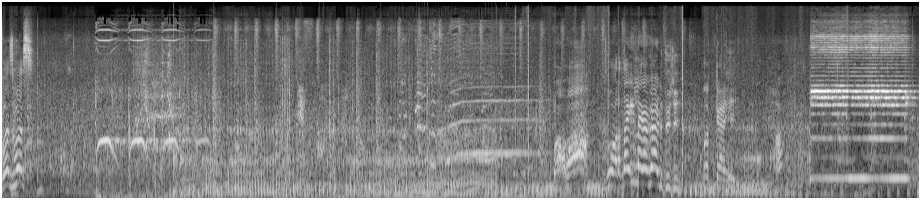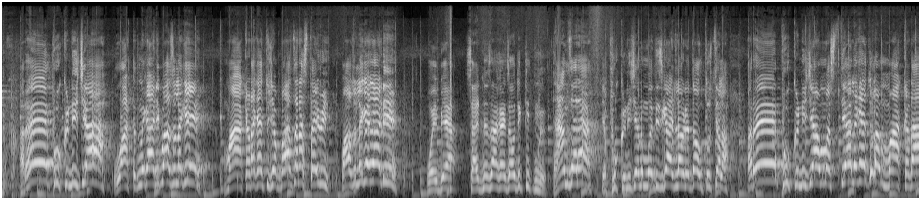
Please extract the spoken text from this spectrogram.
बस बस. भावा जोरदार येईल का गाडी तुझी? मग काय? अरे फुकणीच्या वाटत गाडी बाजूला घे. माकडा काय तुझ्या बाज रस्ता आहे मी? बाजूला घे गाडी. वैब्या साईडनं जागायचं होती तिथनं थांब जरा या फुकणीच्या मध्येच गाडी लावण्यात धावतोच त्याला अरे फुकणीच्या मस्ती आलं काय तुला माकडा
